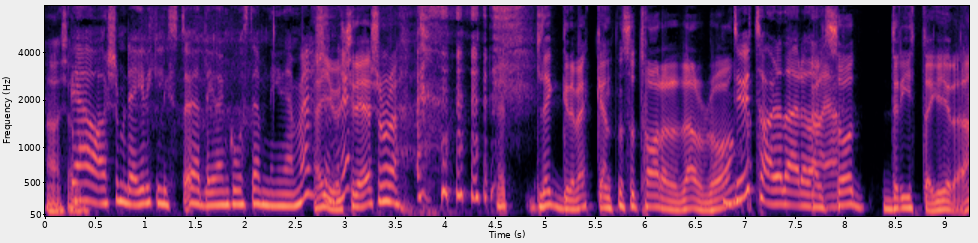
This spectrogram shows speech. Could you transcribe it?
Ja, Jeg har som regel ikke lyst til å ødelegge den gode stemningen hjemme. Jeg gjør ikke det, skjønner du. Jeg legger det vekk. Enten så tar jeg det der og da, Du tar det der og da, eller så driter jeg i det.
